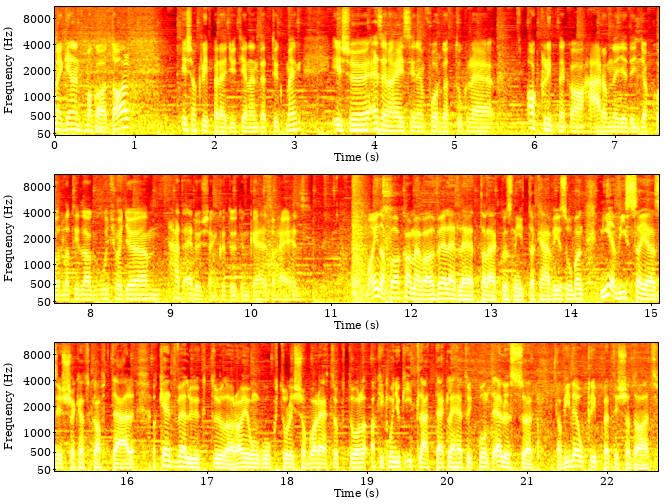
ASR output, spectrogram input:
megjelent maga a dal, és a klippel együtt jelentettük meg, és ezen a helyszínen forgattuk le a klipnek a háromnegyedét gyakorlatilag, úgyhogy hát erősen kötődünk ehhez a helyhez. Mai nap alkalmával veled lehet találkozni itt a kávézóban. Milyen visszajelzéseket kaptál a kedvelőktől, a rajongóktól és a barátoktól, akik mondjuk itt látták lehet, hogy pont először a videoklippet és a dalt?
